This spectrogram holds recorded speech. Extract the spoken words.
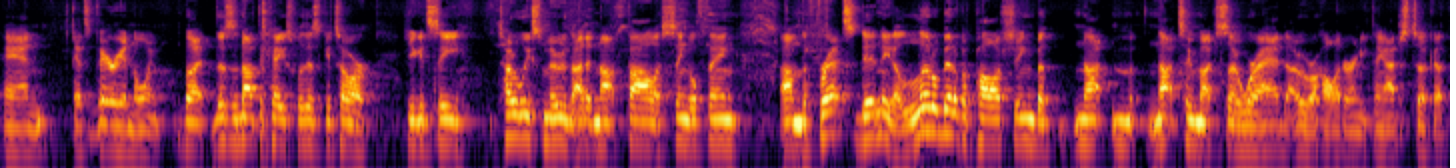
And it's very annoying. But this is not the case with this guitar. As you can see, totally smooth. I did not file a single thing. Um, the frets did need a little bit of a polishing, but not not too much so where I had to overhaul it or anything. I just took a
